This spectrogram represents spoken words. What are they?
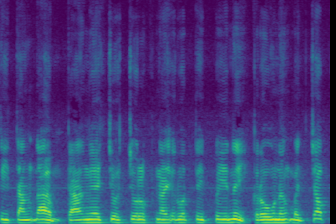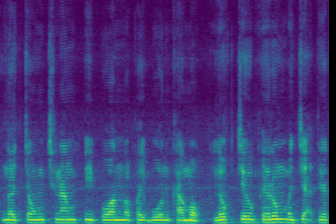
ទីតាំងដើម ការងារជួសជុលផ្នែករួតទី2នេះគ្រូនឹងបញ្ចប់នៅចុងឆ្នាំ2024ខាងមុខលោកជិវភិរមបញ្ជាក់ទៀត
